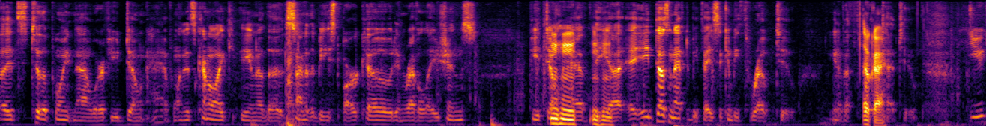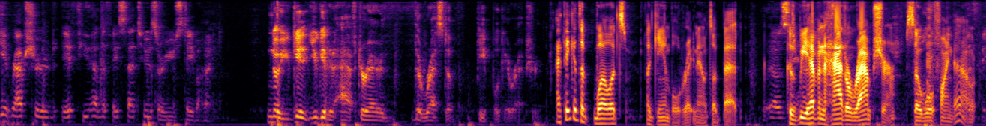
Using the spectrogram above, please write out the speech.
it's to the point now where if you don't have one, it's kind of like you know the sign of the beast barcode in Revelations. If you don't Mm-hmm, have the, uh, it it doesn't have to be face; it can be throat too. You have a throat Okay. tattoo. Do you get raptured if you have the face tattoos, or you stay behind? No, you get you get it after the rest of people get raptured. I think it's a well, it's a gamble right now. It's a bet because we haven't had a rapture, so we'll find out. Are they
